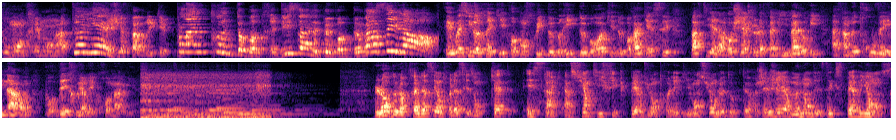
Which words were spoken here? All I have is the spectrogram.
vous montrer mon atelier, j'ai fabriqué plein de trucs de votre Edison et puis votre de Vinci là Et voici notre équipe reconstruite de briques, de brocs et de bras cassés, partie à la recherche de la famille Mallory afin de trouver une arme pour détruire les chromags. Lors de leur traversée entre la saison 4 et 5, un scientifique perdu entre les dimensions, le docteur Gégère, menant des expériences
